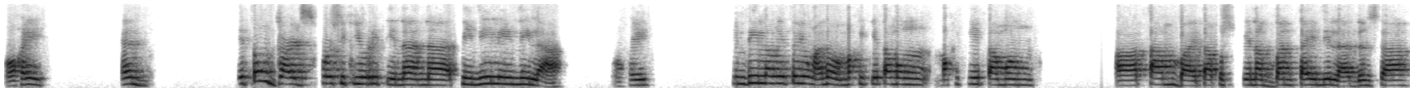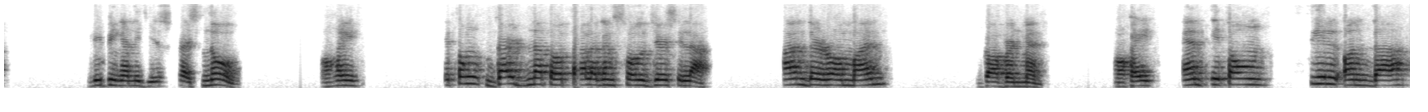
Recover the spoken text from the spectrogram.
Okay? And itong guards for security na na pinili nila, okay? Hindi lang ito yung ano, makikita mong makikita mong uh, tambay tapos pinagbantay nila dun sa libingan ni Jesus Christ. No. Okay? Itong guard na to, talagang soldier sila under Roman government. Okay? And itong seal on the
